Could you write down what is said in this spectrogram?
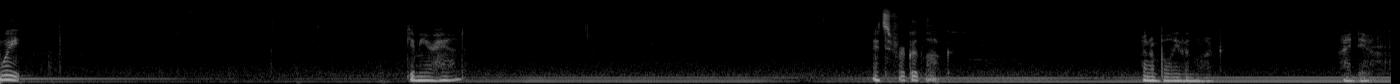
Wait. Give me your hand. It's for good luck. I don't believe in luck. I do.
